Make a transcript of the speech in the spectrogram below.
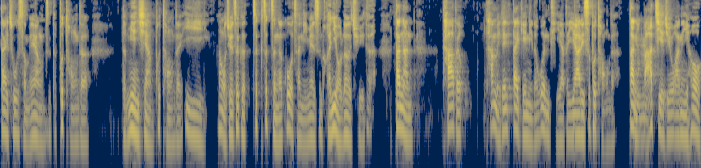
带出什么样子的不同的的面向，不同的意义。那我觉得这个这这整个过程里面是很有乐趣的。当然，他的他每天带给你的问题啊的压力是不同的，但你把它解决完了以后，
